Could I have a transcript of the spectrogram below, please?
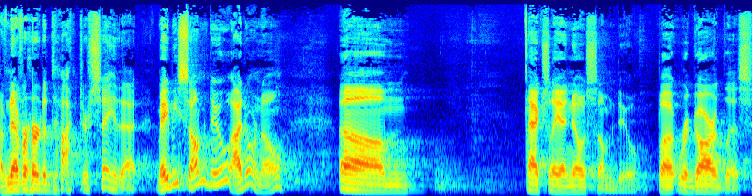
I've never heard a doctor say that. Maybe some do, I don't know. Um, actually, I know some do, but regardless,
